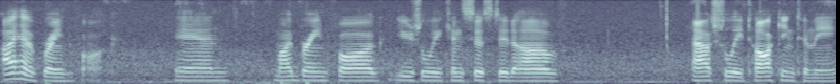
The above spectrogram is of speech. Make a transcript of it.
I have brain fog. And my brain fog usually consisted of Ashley talking to me,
